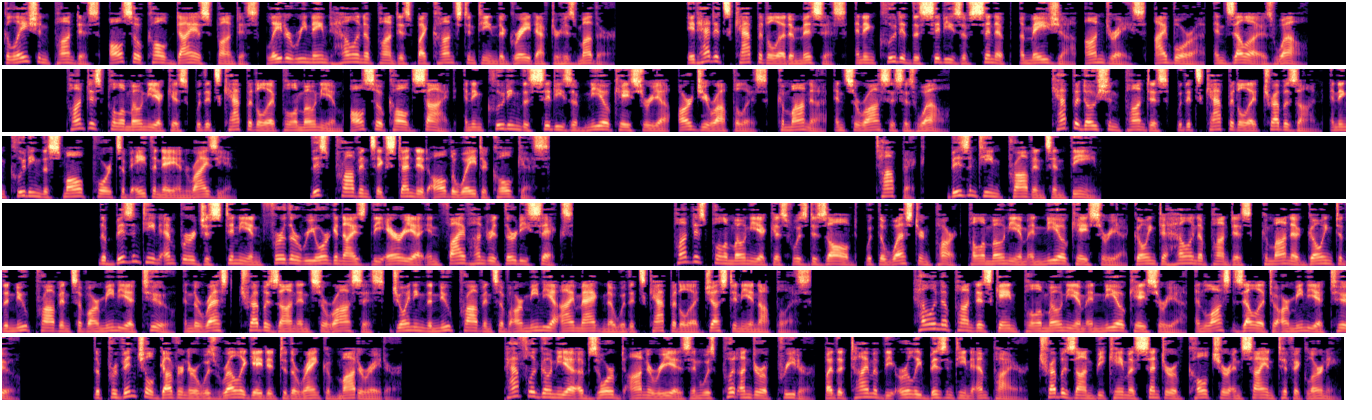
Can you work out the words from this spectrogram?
Galatian Pontus, also called Diospontus, later renamed Helenopontus by Constantine the Great after his mother. It had its capital at Amisus, and included the cities of Sinop, Amasia, Andres, Ibora, and Zela as well. Pontus Polemoniacus, with its capital at Polemonium also called Side, and including the cities of Neocaesarea, Argyropolis, Comana, and Cerasus as well. Cappadocian Pontus, with its capital at Trebizond, and including the small ports of Athene and Rhizion. This province extended all the way to Colchis. Byzantine province and theme The Byzantine Emperor Justinian further reorganized the area in 536. Pontus Polemoniacus was dissolved, with the western part and going to Helenopontus, Comana going to the new province of Armenia II, and the rest Trebizond and Cerasus joining the new province of Armenia I Magna with its capital at Justinianopolis. Helenopontus gained Polemonium and Neocaesarea, and lost Zela to Armenia too. The provincial governor was relegated to the rank of moderator. Paphlagonia absorbed Honorias and was put under a praetor. By the time of the early Byzantine Empire, Trebizond became a center of culture and scientific learning.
